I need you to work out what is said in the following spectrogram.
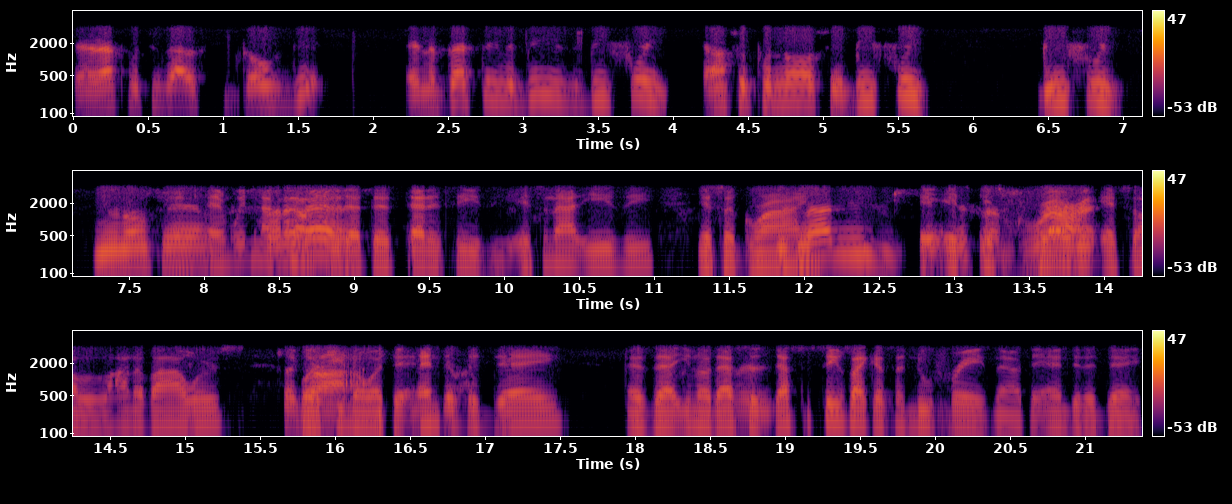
and that's what you got to go get. And the best thing to be is to be free. Entrepreneurship, be free, be free. You know what I'm saying? And, and we're not telling you that this, that it's easy. It's not easy. It's a grind. It's not easy. It, it's it's very grind. it's a lot of hours. But grind. you know, at the end of the day, is that you know that's a, that's it seems like it's a new phrase now. At the end of the day,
